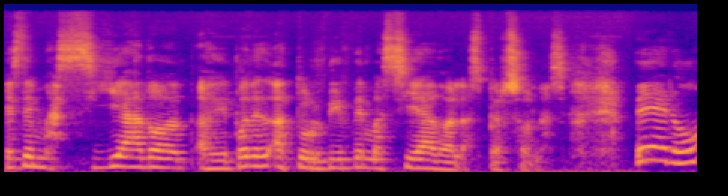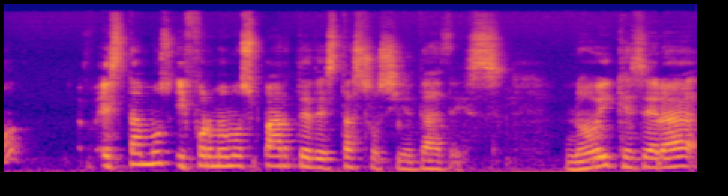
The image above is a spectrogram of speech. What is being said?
es demasiado, eh, puede aturdir demasiado a las personas. Pero estamos y formamos parte de estas sociedades ¿no? Y que será,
